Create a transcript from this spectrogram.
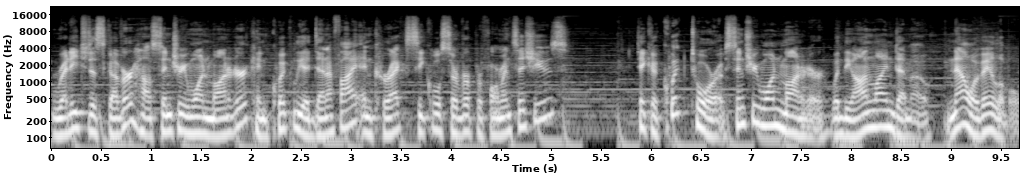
Ready to discover how SentryOne Monitor can quickly identify and correct SQL Server performance issues? Take a quick tour of SentryOne Monitor with the online demo, now available.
